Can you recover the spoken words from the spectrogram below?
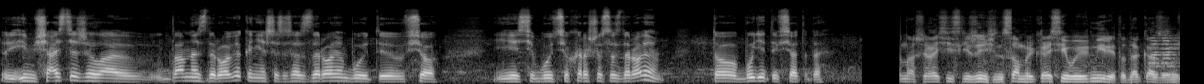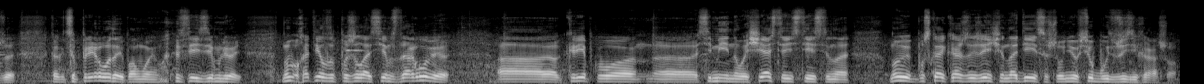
Им счастья желаю. Главное здоровье, конечно, со здоровьем будет все. Если будет все хорошо со здоровьем, то будет и все тогда. Наши российские женщины самые красивые в мире, это доказано уже, как говорится, природой, по-моему, всей землей. Ну, хотелось бы пожелать всем здоровья, а, крепкого а, семейного счастья, естественно. Ну и пускай каждая женщина надеется, что у нее все будет в жизни хорошо.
